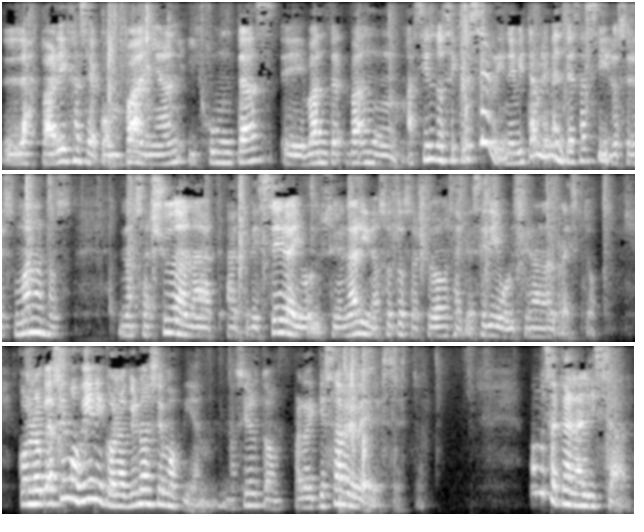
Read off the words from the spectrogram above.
las parejas se acompañan y juntas eh, van, van haciéndose crecer, inevitablemente es así, los seres humanos nos, nos ayudan a, a, crecer, a evolucionar y nosotros ayudamos a crecer y evolucionar al resto. Con lo que hacemos bien y con lo que no hacemos bien, ¿no es cierto? Para el que sabe ver es esto. Vamos a canalizar.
